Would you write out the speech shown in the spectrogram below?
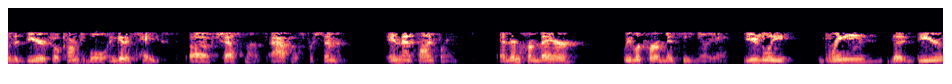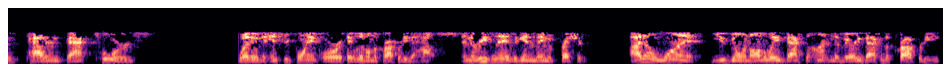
so the deer to feel comfortable and get a taste of chestnuts, apples, persimmon in that time frame. And then from there, we look for a mid-season area, usually bringing the deer pattern back towards whether the entry point or if they live on the property, the house. And the reason is, again, the name of pressure. I don't want you going all the way back to hunt in the very back of the property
